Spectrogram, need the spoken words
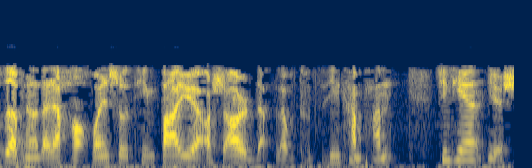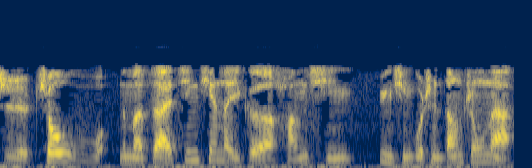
资者朋友，大家好，欢迎收听八月二十二日的 Live 图资金看盘。今天也是周五，那么在今天的一个行情运行过程当中呢，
